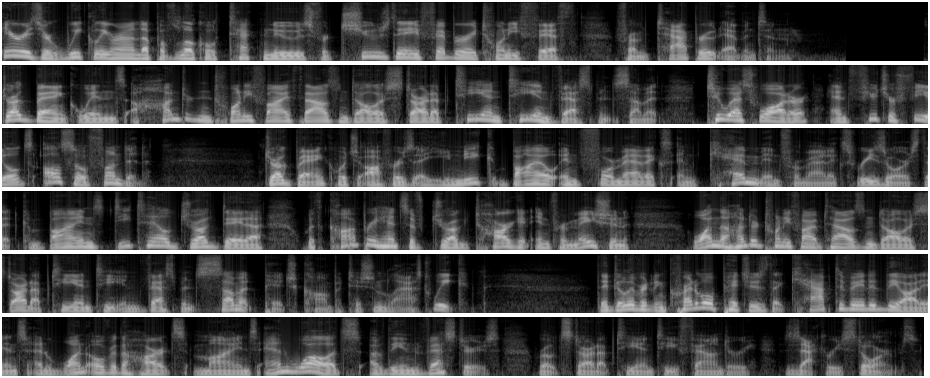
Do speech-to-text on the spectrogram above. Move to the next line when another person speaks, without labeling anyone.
Here is your weekly roundup of local tech news for Tuesday, February 25th from Taproot Edmonton. Drug Bank wins $125,000 startup TNT investment summit, 2S Water, and Future Fields also funded. Drug Bank, which offers a unique bioinformatics and cheminformatics resource that combines detailed drug data with comprehensive drug target information, won the $125,000 Startup TNT Investment Summit pitch competition last week. They delivered incredible pitches that captivated the audience and won over the hearts, minds, and wallets of the investors, wrote Startup TNT founder Zachary Storms.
